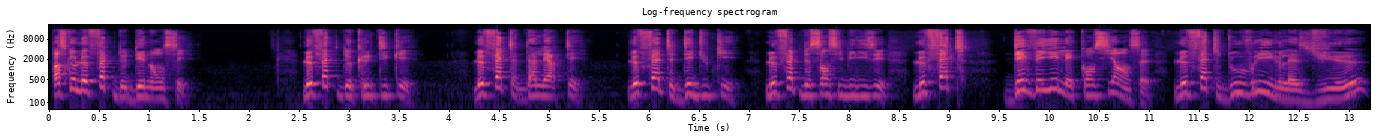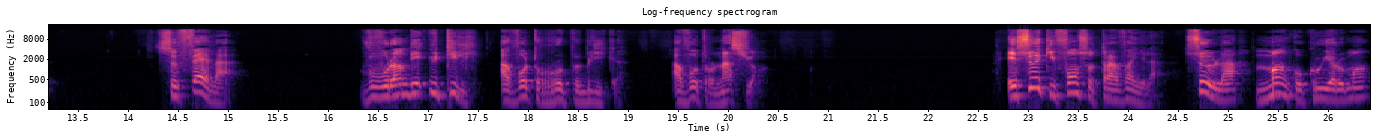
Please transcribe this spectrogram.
Parce que le fait de dénoncer, le fait de critiquer, le fait d'alerter, le fait d'éduquer, le fait de sensibiliser, le fait d'éveiller les consciences, le fait d'ouvrir les yeux, ce fait-là, vous vous rendez utile à votre république, à votre nation. Et ceux qui font ce travail-là, ceux-là manquent cruellement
